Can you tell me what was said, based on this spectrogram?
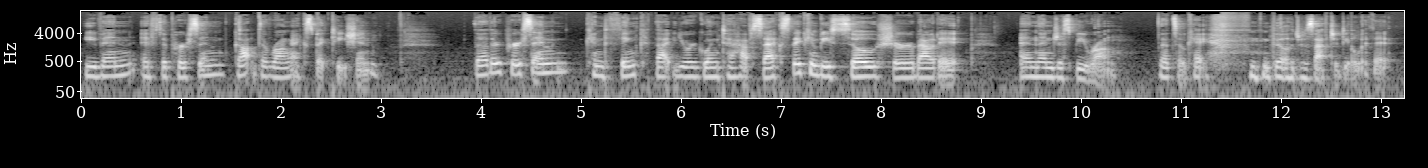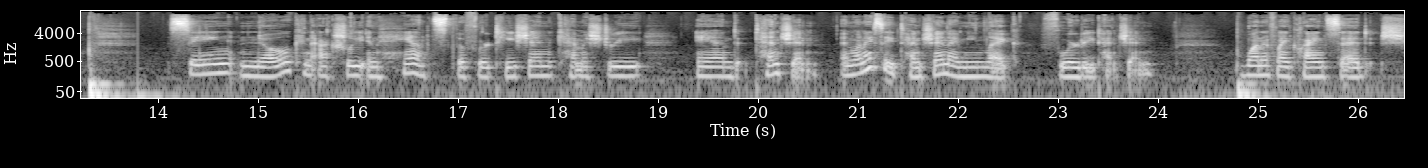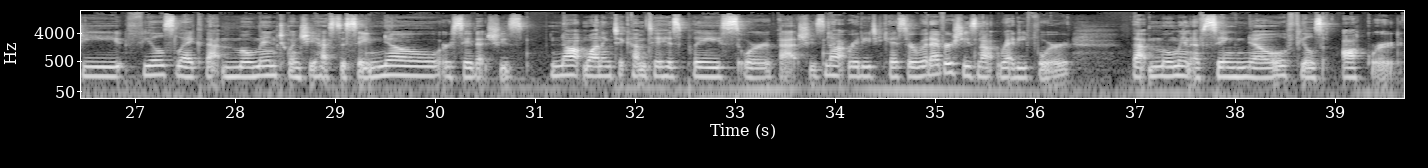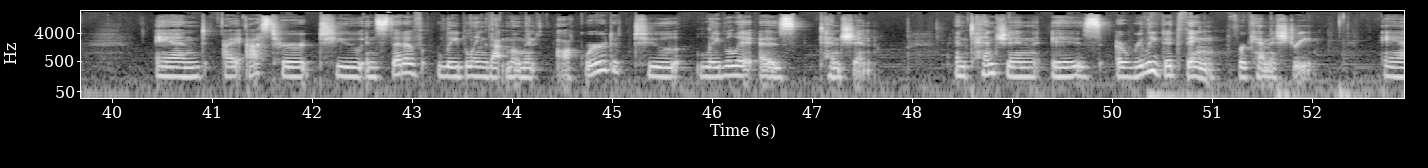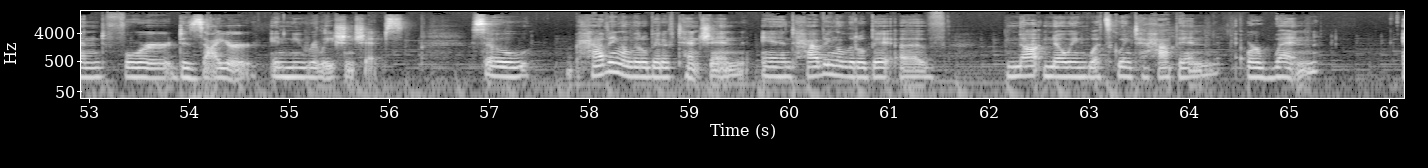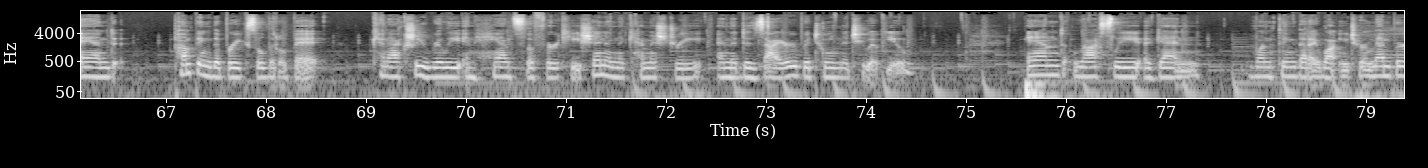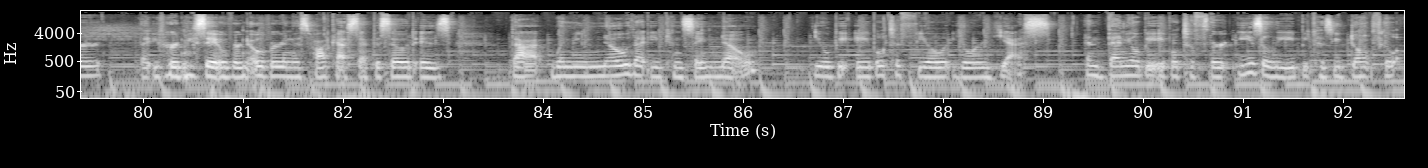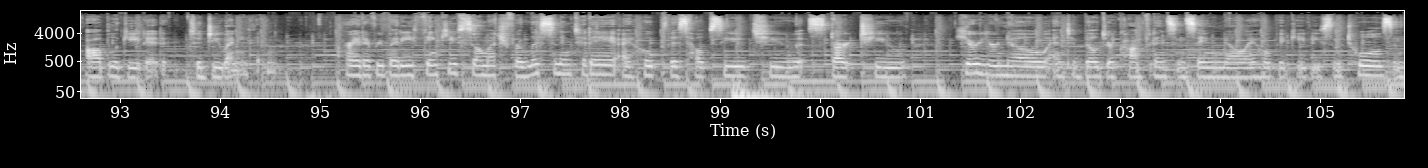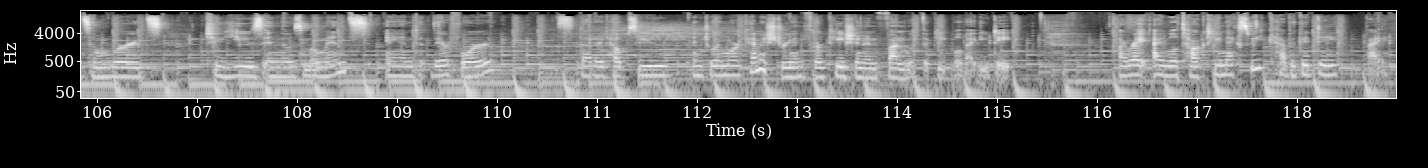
even if the person got the wrong expectation. The other person can think that you are going to have sex, they can be so sure about it and then just be wrong. That's okay. They'll just have to deal with it. Saying no can actually enhance the flirtation, chemistry, and tension. And when I say tension, I mean like flirty tension one of my clients said she feels like that moment when she has to say no or say that she's not wanting to come to his place or that she's not ready to kiss or whatever she's not ready for, that moment of saying no feels awkward. And I asked her to, instead of labeling that moment awkward, to label it as tension. And tension is a really good thing for chemistry and for desire in new relationships. So, having a little bit of tension and having a little bit of not knowing what's going to happen or when, and pumping the brakes a little bit can actually really enhance the flirtation and the chemistry and the desire between the two of you. And lastly, again, one thing that I want you to remember that you've heard me say over and over in this podcast episode is that when you know that you can say no, you'll be able to feel your yes. And then you'll be able to flirt easily because you don't feel obligated to do anything. All right, everybody, thank you so much for listening today. I hope this helps you to start to hear your no and to build your confidence in saying no. I hope it gave you some tools and some words to use in those moments, and therefore, that it helps you enjoy more chemistry and flirtation and fun with the people that you date. All right, I will talk to you next week. Have a good day. Bye.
